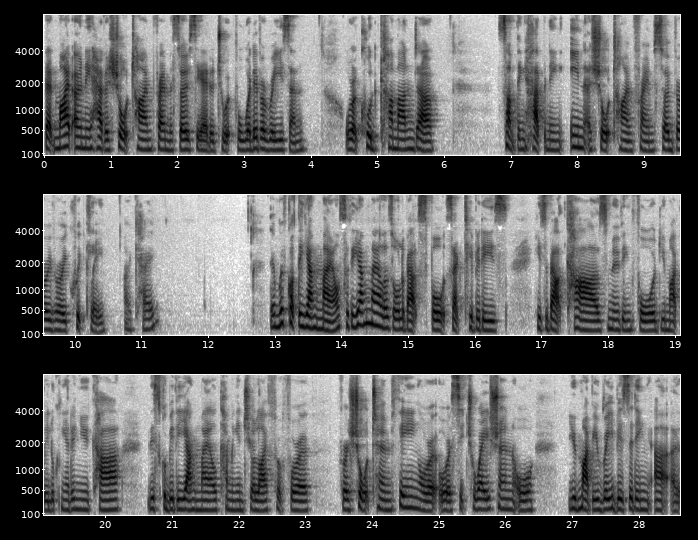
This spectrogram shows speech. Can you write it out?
that might only have a short time frame associated to it for whatever reason, or it could come under something happening in a short time frame, so very, very quickly. Okay. Then we've got the young male. So the young male is all about sports activities. He's about cars moving forward. You might be looking at a new car. This could be the young male coming into your life for, for a for a short term thing or or a situation or you might be revisiting a,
